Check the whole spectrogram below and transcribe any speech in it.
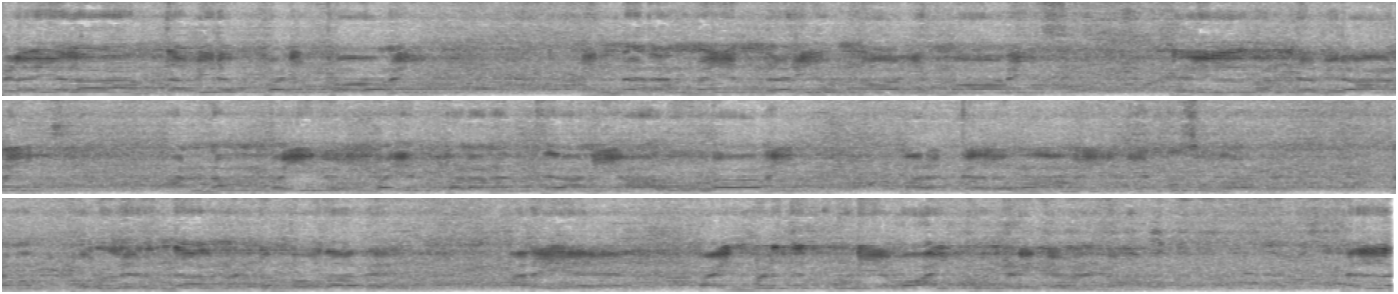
பிழையெல்லாம் தவிர படிப்பானை இன்ன நன்மை என்று அறியொன்னா எம்மானை எழில் வந்த பிரானை அன்னம் வைகும் வயற்பலனத்து அணி ஆரூரானை மறக்கலுமாமை என்று சொல்வார்கள். நமக்கு பொருள் இருந்தால் மட்டும் போதாது அதை பயன்படுத்தக்கூடிய வாய்ப்பும் கிடைக்க வேண்டும். நல்ல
